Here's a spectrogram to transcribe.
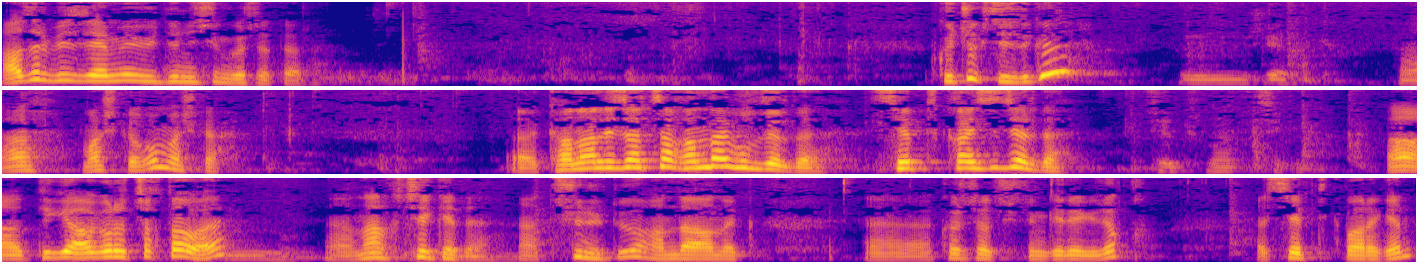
азыр биз эми үйдүн ичин көрсөтөлү күчүк сиздики машка го машка канализация кандай бул жерде септик кайсы жерде а тиги огород жактабы э наркы чекеде түшүнүктүү анда аны көрсөтүштүн кереги жок Э, септик бар экен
